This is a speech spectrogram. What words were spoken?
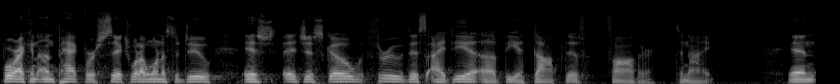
before I can unpack verse 6, what I want us to do is, is just go through this idea of the adoptive father tonight. And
